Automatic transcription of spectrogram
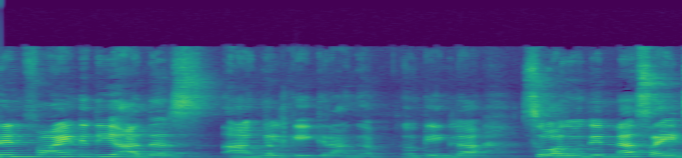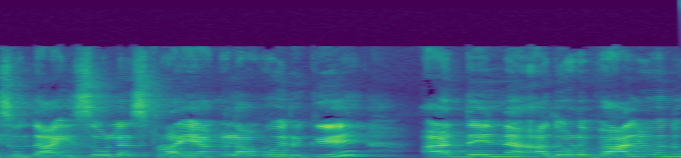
then find the others angle கேட்குறாங்க ஓகேங்களா? ஸோ அது வந்து என்ன? சைட்ஸ் வந்து ஐசோலஸ் ட்ரையாங்கிளாகவும் இருக்குது அண்ட் தென் அதோட வேல்யூ வந்து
